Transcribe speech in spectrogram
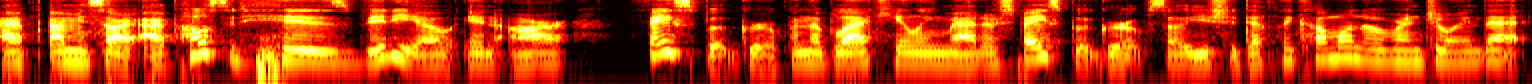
I, I mean sorry, I posted his video in our Facebook group in the Black Healing Matters Facebook group. So you should definitely come on over and join that.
